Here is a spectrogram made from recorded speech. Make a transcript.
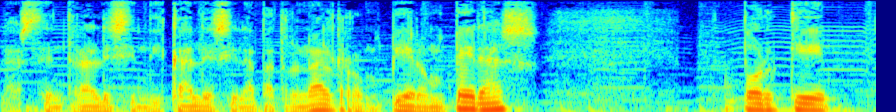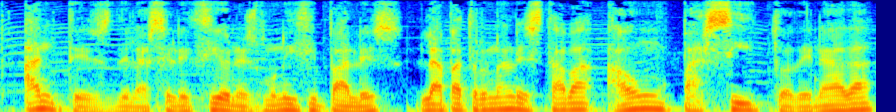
las centrales sindicales y la patronal rompieron peras porque antes de las elecciones municipales, la patronal estaba a un pasito de nada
